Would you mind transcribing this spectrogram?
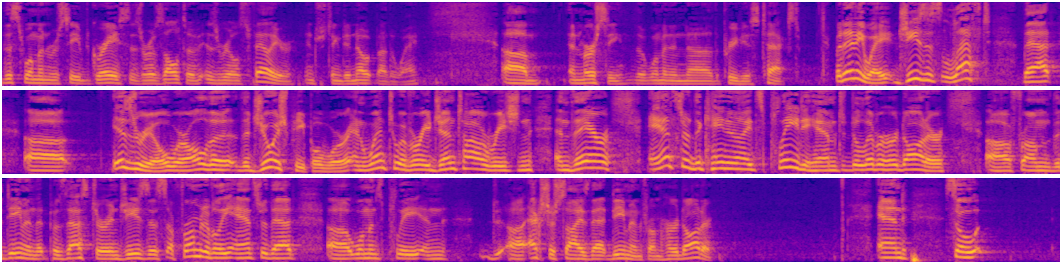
this woman received grace as a result of Israel's failure. Interesting to note, by the way. Um, and mercy, the woman in uh, the previous text. But anyway, Jesus left that uh, Israel, where all the, the Jewish people were, and went to a very Gentile region, and there answered the Canaanite's plea to him to deliver her daughter uh, from the demon that possessed her. And Jesus affirmatively answered that uh, woman's plea and uh, exorcised that demon from her daughter. And so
